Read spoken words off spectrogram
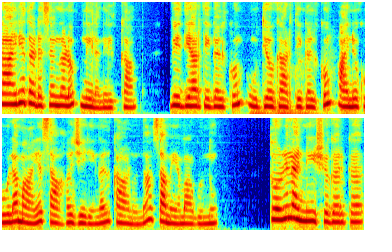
കാര്യതടസ്സങ്ങളും നിലനിൽക്കാം. വിദ്യാർത്ഥികൾക്കും ഉദ്യോഗാർത്ഥികൾക്കും അനുകൂലമായ സാഹചര്യങ്ങൾ കാണുന്ന സമയമാകുന്നു. തൊഴിൽ അന്വേഷകർക്ക്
